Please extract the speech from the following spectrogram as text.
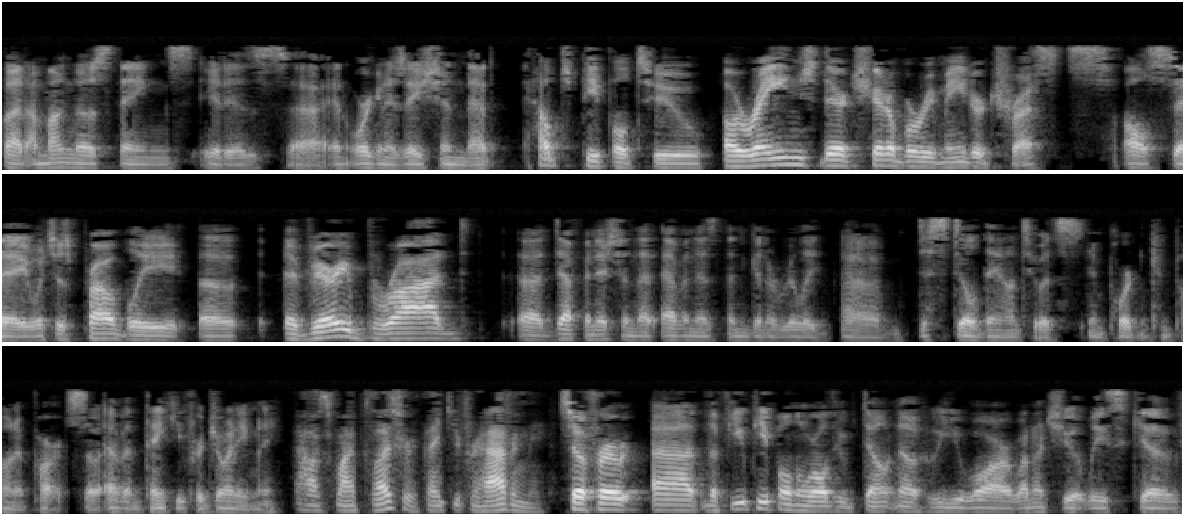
but among those things, it is uh, an organization that helps people to arrange their charitable remainder trusts, I'll say, which is probably a, a very broad uh, definition that Evan has then going to really um, distill down to its important component parts. So, Evan, thank you for joining me. Oh, it's my pleasure. Thank you for having me. So, for uh, the few people in the world who don't know who you are, why don't you at least give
